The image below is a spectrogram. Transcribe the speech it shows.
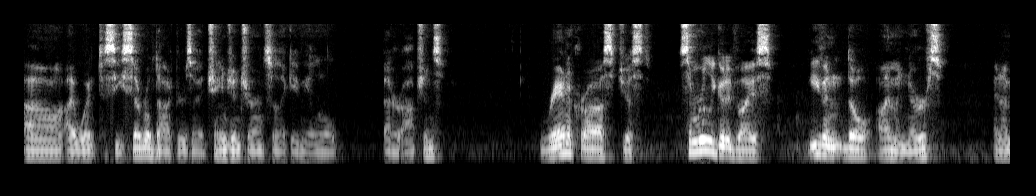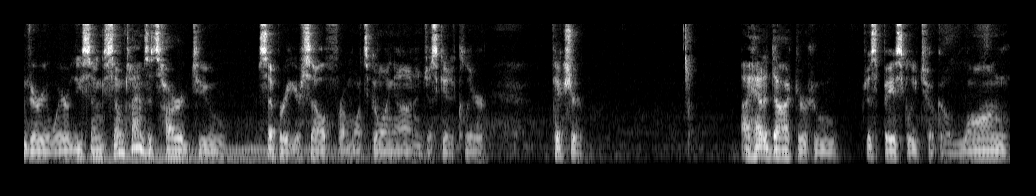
Uh, I went to see several doctors. I had changed insurance, so that gave me a little better options. Ran across just some really good advice, even though I'm a nurse and I'm very aware of these things. Sometimes it's hard to separate yourself from what's going on and just get a clear picture. I had a doctor who just basically took a long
